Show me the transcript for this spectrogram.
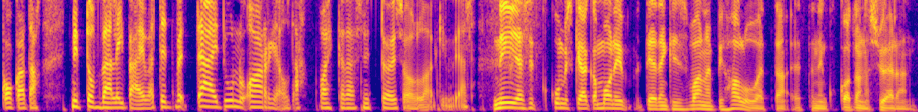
kokata. Nyt on välipäivät, että tämä ei tunnu arjalta, vaikka tässä nyt töissä ollaankin vielä. Niin ja sitten kumminkin aika moni tietenkin siis vanhempi haluaa, että, että niin kuin kotona syödään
